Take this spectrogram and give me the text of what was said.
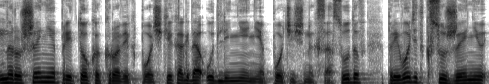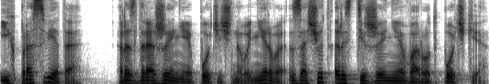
Нарушение притока крови к почке, когда удлинение почечных сосудов приводит к сужению их просвета. Раздражение почечного нерва за счет растяжения ворот почки.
